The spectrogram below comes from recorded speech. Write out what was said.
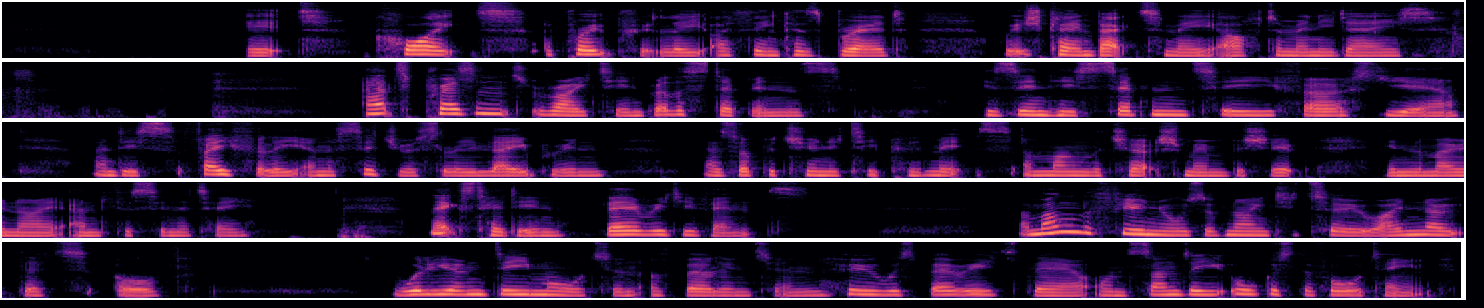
it quite appropriately, I think, as bread, which came back to me after many days. At present writing, Brother Stebbins is in his seventy first year, and is faithfully and assiduously labouring as opportunity permits among the church membership in Lamoni and vicinity. Next heading Varied Events. Among the funerals of 92, I note that of William D. Morton of Burlington, who was buried there on Sunday, August the 14th.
